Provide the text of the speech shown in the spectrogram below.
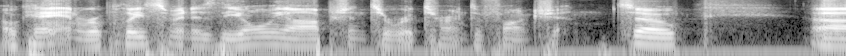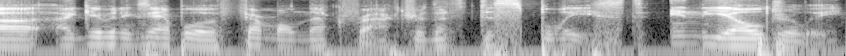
Okay, and replacement is the only option to return to function. So uh, I give an example of a femoral neck fracture that's displaced in the elderly,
